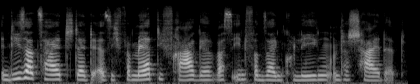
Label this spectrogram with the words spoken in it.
In dieser Zeit stellte er sich vermehrt die Frage, was ihn von seinen Kollegen unterscheidet.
